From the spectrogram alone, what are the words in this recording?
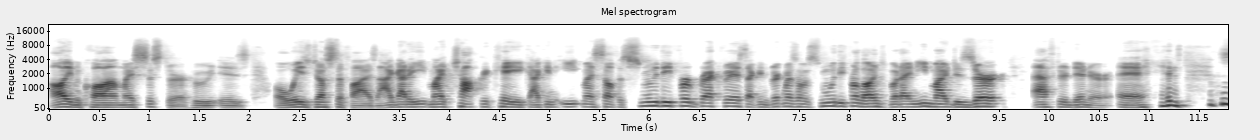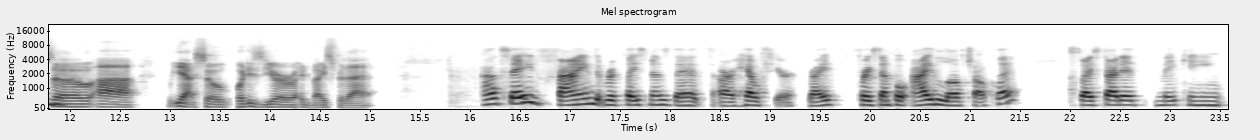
I'll even call out my sister who is always justifies I got to eat my chocolate cake. I can eat myself a smoothie for breakfast. I can drink myself a smoothie for lunch but I need my dessert after dinner. And so uh yeah so what is your advice for that? I'd say find replacements that are healthier right? For example I love chocolate so I started making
